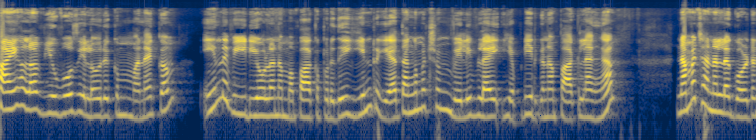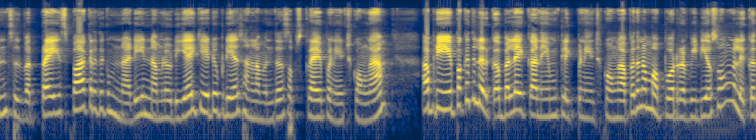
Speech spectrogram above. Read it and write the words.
ஹாய் ஹலோ வியூவோஸ் எல்லோருக்கும் வணக்கம். இந்த வீடியோவில் நம்ம பார்க்க போகிறது இன்றைய தங்கம் மற்றும் வெளி விலை எப்படி இருக்குன்னு பார்க்கலாங்க. நம்ம சேனலில் கோல்டன் சில்வர் ப்ரைஸ் பார்க்குறதுக்கு முன்னாடி நம்மளுடைய கேட்டுப்படியாக சேனலை வந்து சப்ஸ்கிரைப் பண்ணி வச்சுக்கோங்க. அப்படியே பக்கத்தில் இருக்க பெல் ஐக்கானையும் கிளிக் பண்ணி வச்சுக்கோங்க. அப்போ தான் நம்ம போடுற வீடியோஸ் உங்களுக்கு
